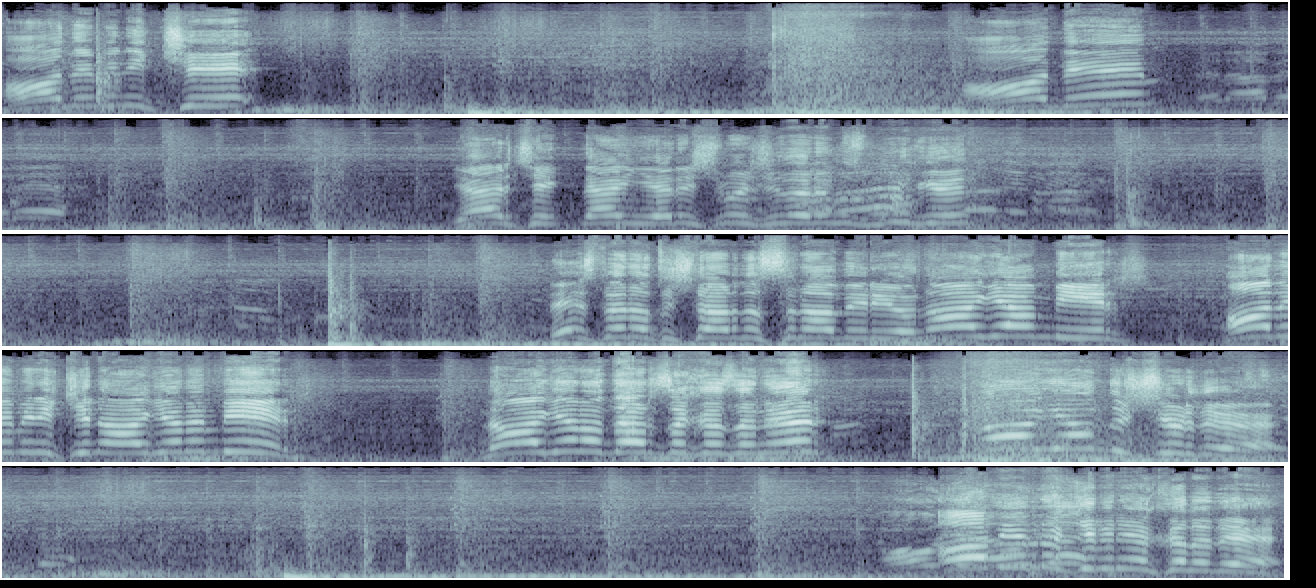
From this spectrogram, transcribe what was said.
Adem'in 2. Adem. Gerçekten yarışmacılarımız bugün resmen atışlarda sınav veriyor. Nagihan 1. Adem'in 2, Nagihan'ın 1. Nagihan atarsa kazanır. Nagihan düşürdü. Adem rakibini yakaladı.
